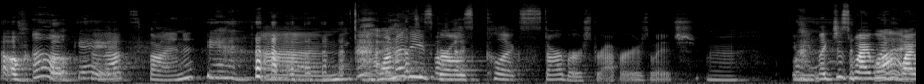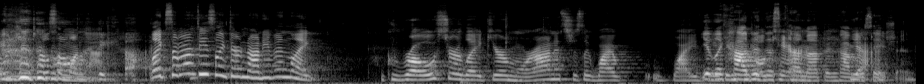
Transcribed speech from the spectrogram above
Oh, Oh, okay. So that's fun. yeah. Um, one of these girls collects Starburst wrappers, which. mm, I mean, like, just why would Why? why, would you tell someone Oh that? God. Like, some of these, like, they're not even like gross or like you're a moron. It's just like why why? do Yeah, you like think how did people this care? come up in Yeah. conversation?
